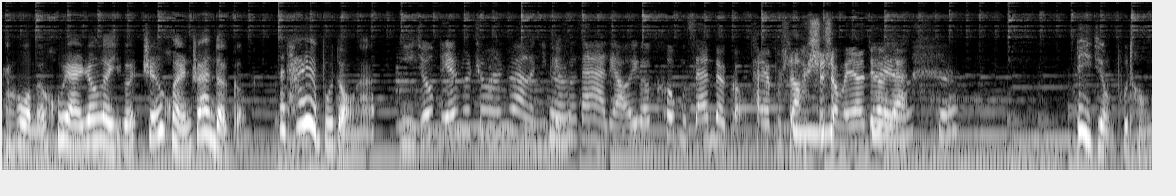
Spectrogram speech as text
然后我们忽然扔了一个《甄嬛传》的梗。那他也不懂啊，你就别说《甄嬛传》了，你别说咱俩聊一个科目三的梗，他也不知道是什么呀，对不对？对，背景不同，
